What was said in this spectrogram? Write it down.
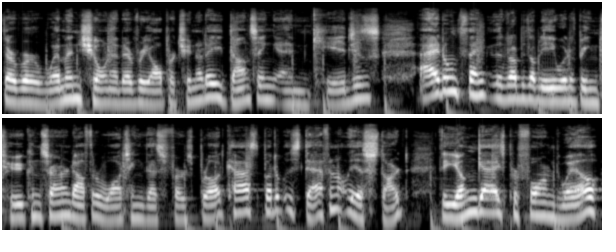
There were women shown at every opportunity, dancing in cages. I don't think think the WWE would have been too concerned after watching this first broadcast, but it was definitely a start. The young guys performed well.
